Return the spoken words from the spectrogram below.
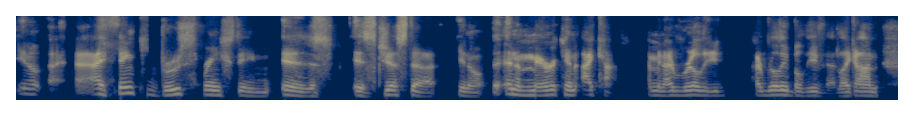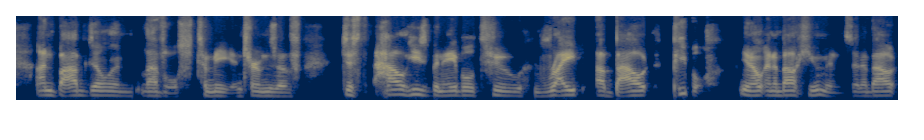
you know i, I think bruce springsteen is is just a you know an american icon. I mean i really i really believe that like on on bob dylan levels to me in terms of just how he's been able to write about people you know and about humans and about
